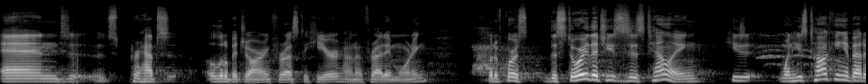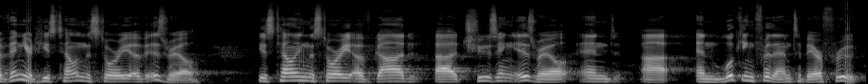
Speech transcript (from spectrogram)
And it's perhaps a little bit jarring for us to hear on a Friday morning. But of course, the story that Jesus is telling, he's, when he's talking about a vineyard, he's telling the story of Israel. He's telling the story of God uh, choosing Israel and, uh, and looking for them to bear fruit.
